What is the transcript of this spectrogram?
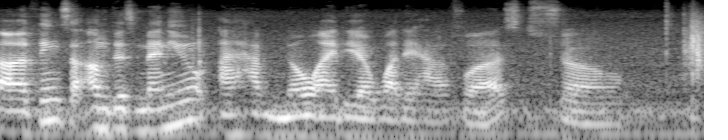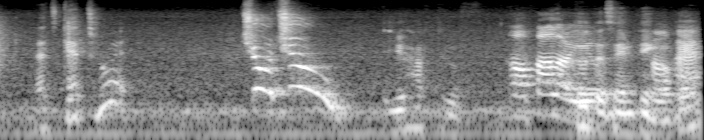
uh, things on this menu. I have no idea what they have for us, so let's get to it. Choo choo! You have to I'll follow you. do the same thing, okay?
